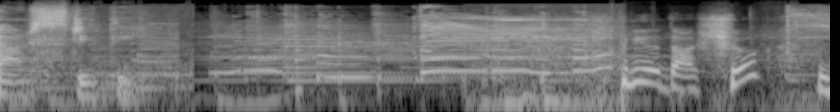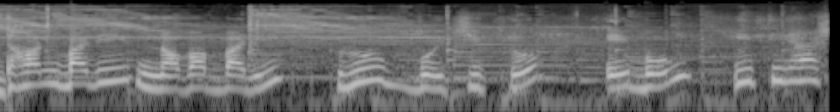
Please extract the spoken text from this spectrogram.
তার স্মৃতি। প্রিয় দর্শক, ধনবাড়ি, নবাববাড়ি, রূপ, বৈচিত্র্য এবং ইতিহাস,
